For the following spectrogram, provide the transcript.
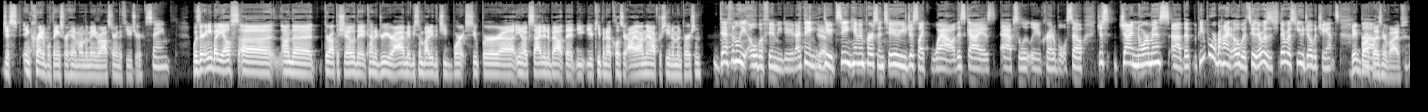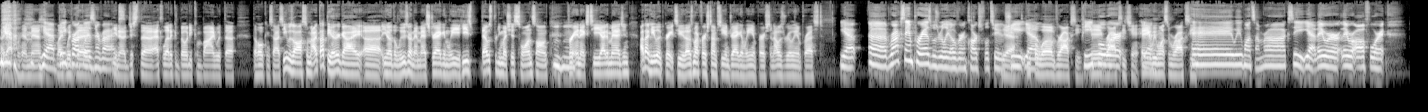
just incredible things for him on the main roster in the future. Same. Was there anybody else uh, on the throughout the show that kind of drew your eye? Maybe somebody that you weren't super, uh, you know, excited about that you, you're keeping a closer eye on now after seeing him in person. Definitely Oba Obafemi, dude. I think, yeah. dude, seeing him in person too, you're just like, wow, this guy is absolutely incredible. So just ginormous. Uh, the people were behind Oba too. There was there was huge Oba chance. Big Brock uh, Lesnar vibes I got from him, man. Yeah, like big Brock Lesnar vibes. You know, just the athletic ability combined with the the hulking size. He was awesome. I thought the other guy, uh, you know, the loser on that match, Dragon Lee, he's that was pretty much his swan song mm-hmm. for NXT. I'd imagine. I thought he looked great too. That was my first time seeing Dragon Lee in person. I was really impressed. Yeah. Uh, Roxanne Perez was really over in Clarksville too. Yeah, she, people yeah, loved Roxy. People Big were, Roxy chant. Hey, yeah. we want some Roxy. Hey, we want some Roxy. Yeah, they were they were all for it.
